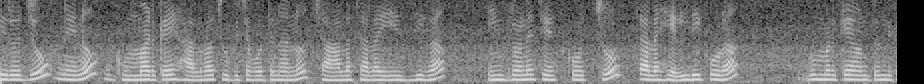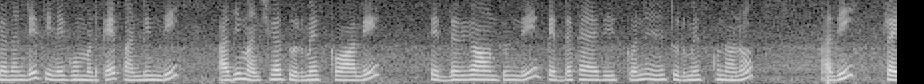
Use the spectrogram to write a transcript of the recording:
ఈరోజు నేను గుమ్మడికాయ హల్వా చూపించబోతున్నాను. చాలా చాలా ఈజీగా ఇంట్లోనే చేసుకోవచ్చు. చాలా హెల్దీ కూడా. గుమ్మడికాయ ఉంటుంది కదండి తినే గుమ్మడికాయ పండింది. అది మంచిగా తురిమేసుకోవాలి. పెద్దదిగా ఉంటుంది. పెద్దకాయ తీసుకొని నేను తురిమేసుకున్నాను. అది ఫ్రై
